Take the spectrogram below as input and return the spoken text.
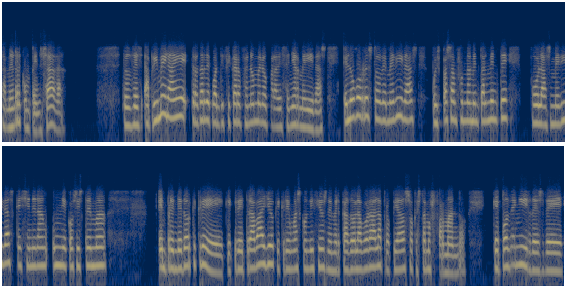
tamén recompensada. Entonces, a primeira é tratar de cuantificar o fenómeno para diseñar medidas. E logo o resto de medidas pois pasan fundamentalmente polas medidas que xeneran un ecosistema emprendedor que cree que cree traballo, que cree unhas condicións de mercado laboral apropiadas ao que estamos formando, que poden ir desde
